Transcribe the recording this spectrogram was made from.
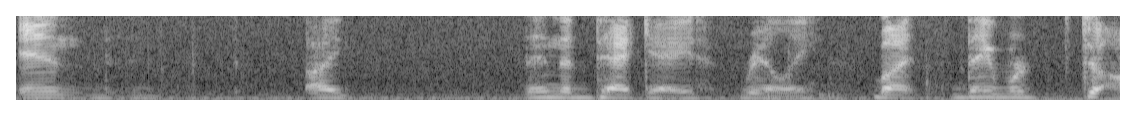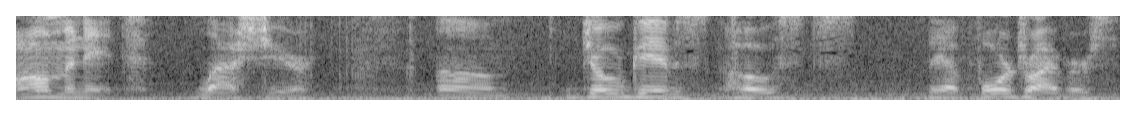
in like in the decade, really. But they were dominant last year. Um, Joe Gibbs hosts. They have four drivers:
